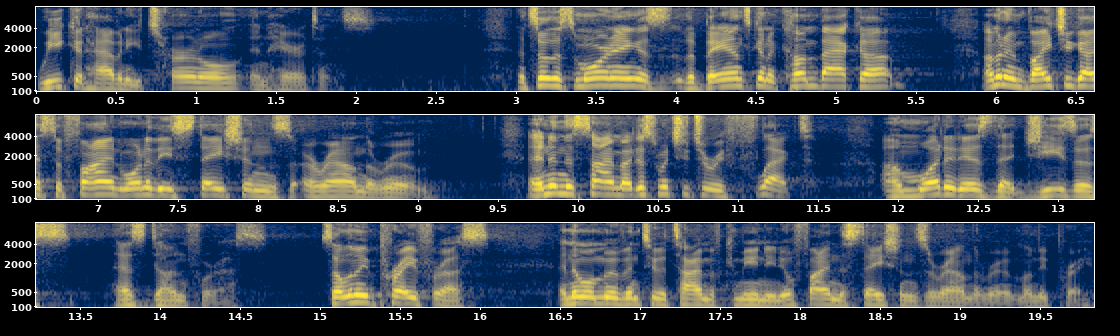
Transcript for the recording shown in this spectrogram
we could have an eternal inheritance. And so this morning, as the band's gonna come back up, I'm gonna invite you guys to find one of these stations around the room. And in this time, I just want you to reflect on what it is that Jesus has done for us. So let me pray for us, and then we'll move into a time of communion. You'll find the stations around the room. Let me pray.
